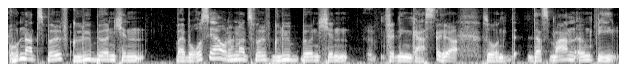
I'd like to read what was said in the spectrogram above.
112 Glühbirnchen bei Borussia und 112 Glühbirnchen für den Gast. Ja. So, und das waren irgendwie,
